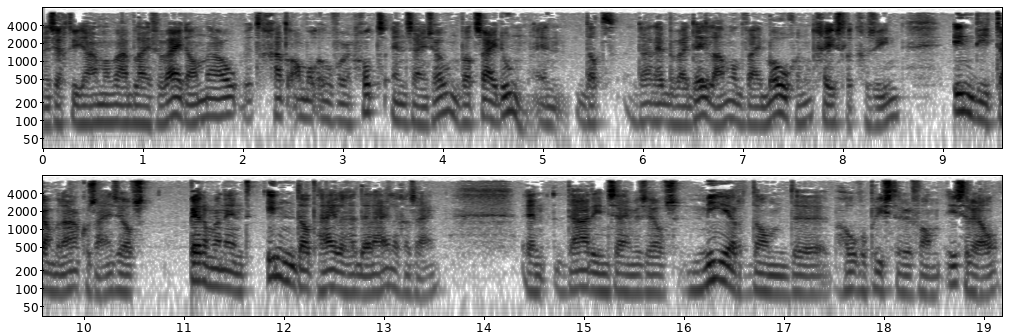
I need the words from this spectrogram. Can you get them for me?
En dan zegt u, ja, maar waar blijven wij dan? Nou, het gaat allemaal over God en zijn zoon, wat zij doen. En dat, daar hebben wij deel aan, want wij mogen, geestelijk gezien, in die tabernakel zijn, zelfs permanent in dat heilige der heiligen zijn. En daarin zijn we zelfs meer dan de hoge priester van Israël.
